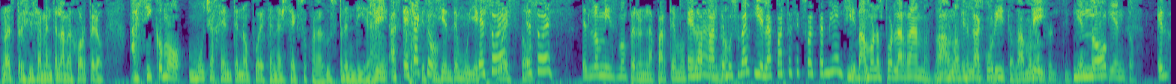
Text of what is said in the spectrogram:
no es precisamente la mejor, pero así como mucha gente no puede tener sexo con la luz prendida, Sí, exacto. se siente muy Eso es, expuesto. eso es. Es lo mismo, pero en la parte En emocional. la parte ¿no? emocional y en la parte sexual también. Sí, vámonos por las ramas, vámonos en exacto. oscurito, vámonos Sí. en tiento, No, que tiento. el-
